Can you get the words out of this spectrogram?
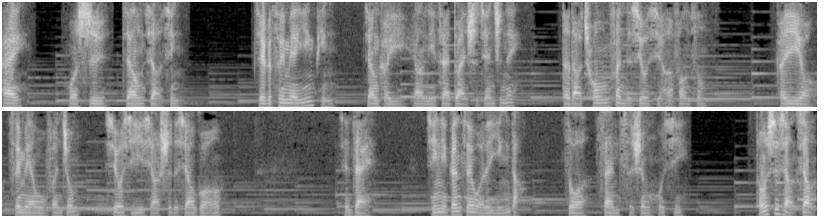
嗨，我是江小新。这个催眠音频将可以让你在短时间之内得到充分的休息和放松，可以有催眠五分钟、休息一小时的效果哦。现在，请你跟随我的引导，做三次深呼吸，同时想象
